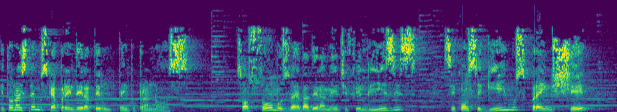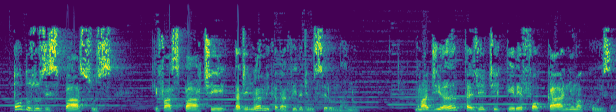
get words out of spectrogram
Então nós temos que aprender a ter um tempo para nós. Só somos verdadeiramente felizes se conseguirmos preencher todos os espaços que faz parte da dinâmica da vida de um ser humano. Não adianta a gente querer focar em uma coisa.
